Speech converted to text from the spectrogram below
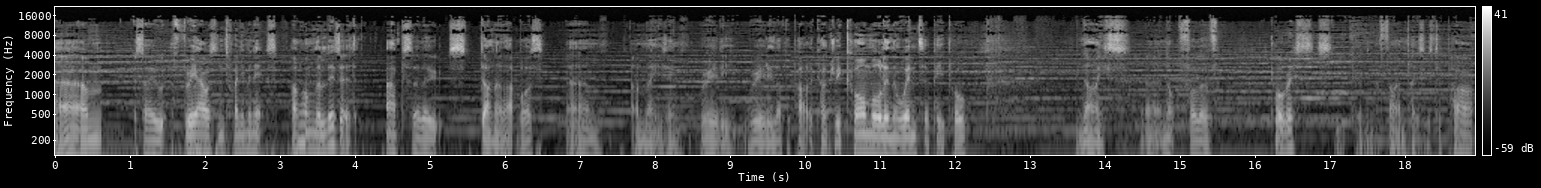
Um, so three hours and twenty minutes along the Lizard, absolute stunner that was. Um, amazing, really, really lovely part of the country. Cornwall in the winter, people. Nice, uh, not full of tourists. You can find places to park.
